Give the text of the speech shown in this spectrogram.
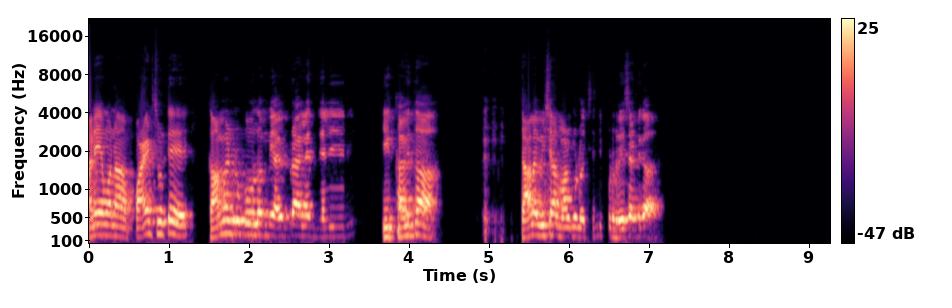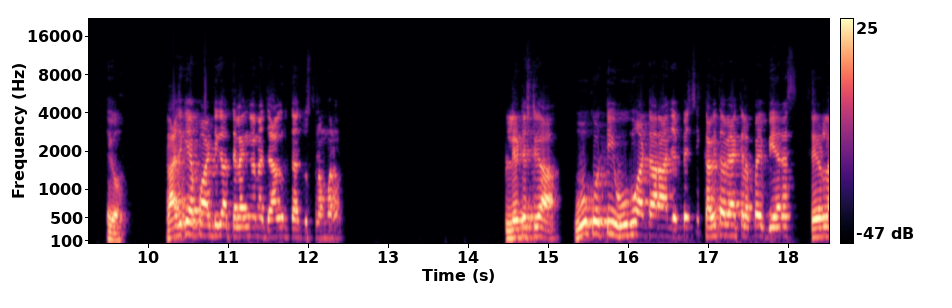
అనే ఏమైనా పాయింట్స్ ఉంటే కామెంట్ రూపంలో మీ అభిప్రాయాలు తెలియజేయండి. ఈ కవిత చాలా విషయాలు మాట్లాడి వచ్చింది. ఇప్పుడు రీసెంట్గా ఇగో రాజకీయ పార్టీగా తెలంగాణ జాగృతి అని చూస్తున్నాం మనం. లేటెస్ట్గా ఊ కొట్టి ఊహు అంటారా అని చెప్పేసి కవిత వ్యాఖ్యలపై బీఆర్ఎస్ శ్రేణుల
